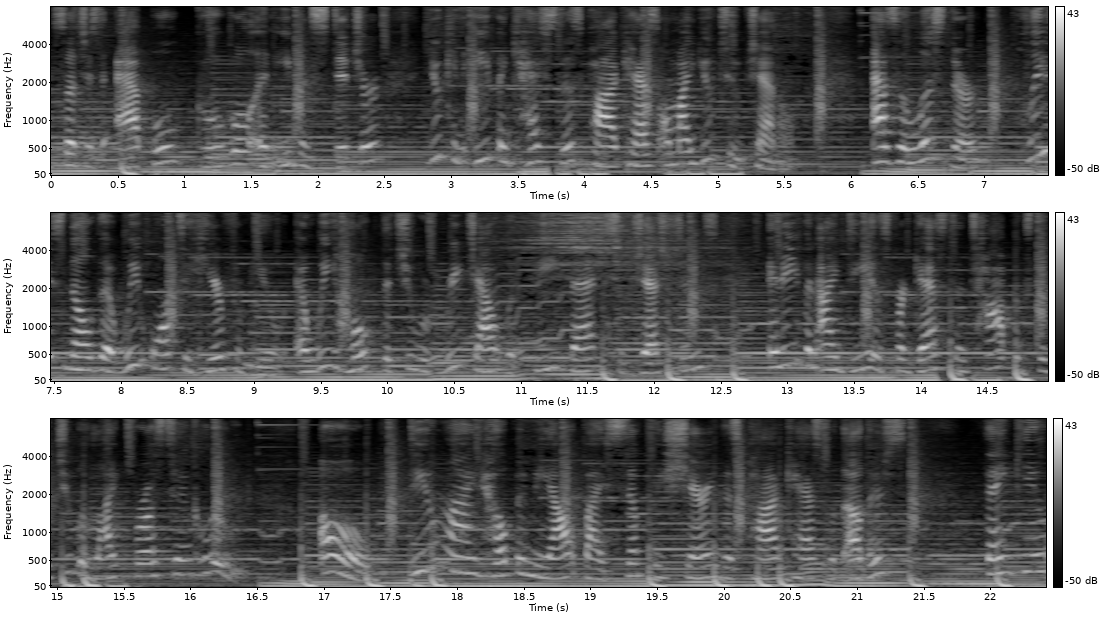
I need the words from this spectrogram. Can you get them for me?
such as Apple, Google, and even Stitcher? You can even catch this podcast on my YouTube channel. As a listener, please know that we want to hear from you and we hope that you would reach out with feedback, suggestions, and even ideas for guests and topics that you would like for us to include. Oh, do you mind helping me out by simply sharing this podcast with others? Thank you,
